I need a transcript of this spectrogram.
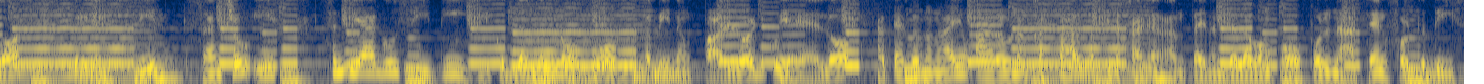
2, Turingan Street, Centro East, Santiago City, likod lang ng Novo, katabi ng parlor ni Kuya Elo. At eto na nga yung araw ng kasal na pinakaantay ng dalawang couple natin for today's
